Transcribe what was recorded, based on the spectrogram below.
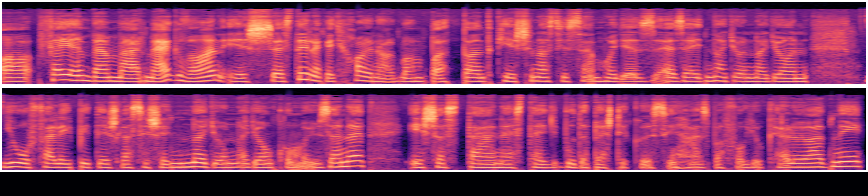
a fejemben már megvan, és ez tényleg egy hajnalban pattant ki, és én azt hiszem, hogy ez, ez egy nagyon-nagyon jó felépítés lesz, és egy nagyon-nagyon komoly üzenet, és aztán ezt egy budapesti kőszínházba fogjuk előadni.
